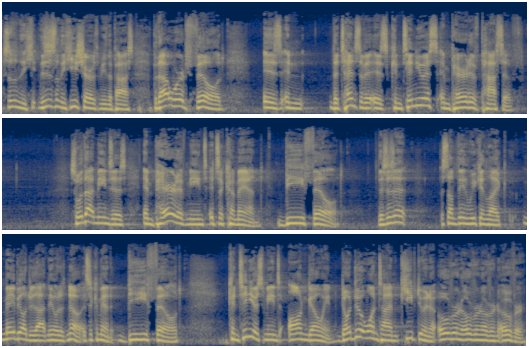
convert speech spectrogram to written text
This is something he shared with me in the past. But that word filled is in the tense of it is continuous imperative passive. So what that means is imperative means it's a command. Be filled. This isn't something we can like, maybe I'll do that, maybe I'll just, no, it's a command. Be filled. Continuous means ongoing. Don't do it one time, keep doing it over and over and over and over.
